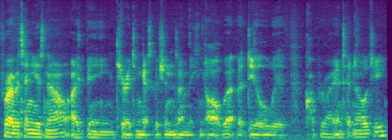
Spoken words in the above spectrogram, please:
For over 10 years now, I've been curating exhibitions and making artwork that deal with copyright and technology,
